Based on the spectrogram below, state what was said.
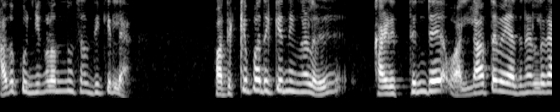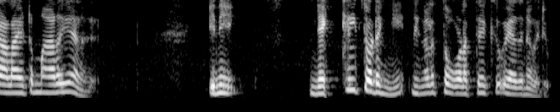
അത് കുഞ്ഞുങ്ങളൊന്നും ശ്രദ്ധിക്കില്ല. പതുക്കെ പതുക്കെ നിങ്ങൾ കഴുത്തിന്റെ വല്ലാത്ത വേദനയുള്ള ഒരാളായിട്ട് മാറുകയാണ്. ഇനി നെക്കിൽ തുടങ്ങി നിങ്ങളുടെ തോളത്തേക്ക് വേദന വരും.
